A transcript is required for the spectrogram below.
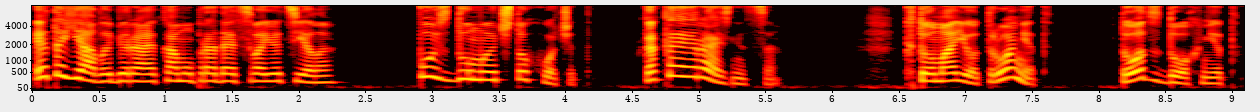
«Это я выбираю, кому продать свое тело. Пусть думают, что хочет. Какая разница?» «Кто мое тронет, тот сдохнет», —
